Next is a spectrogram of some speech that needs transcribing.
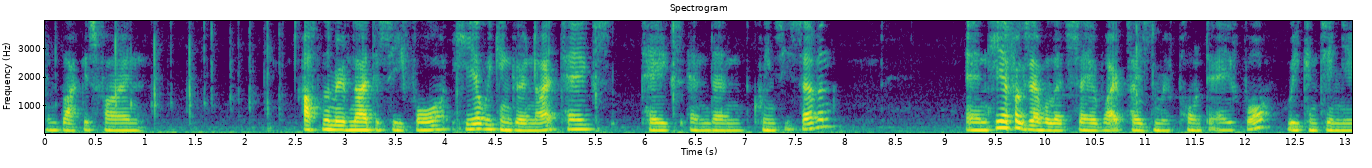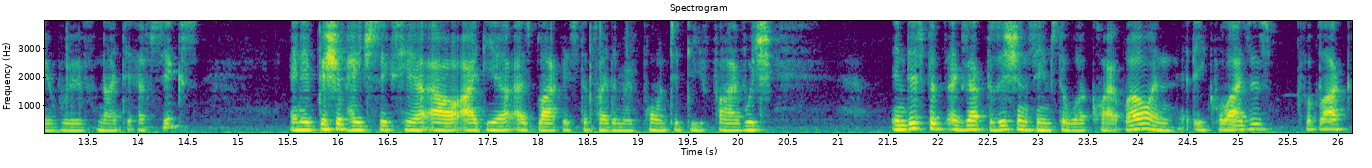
and black is fine. After the move knight to c4, here we can go knight takes, takes, and then queen c7. And here, for example, let's say white plays the move pawn to a4. We continue with knight to f6. And if bishop h6 here, our idea as black is to play the move pawn to d5, which in this exact position seems to work quite well and it equalizes for black.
